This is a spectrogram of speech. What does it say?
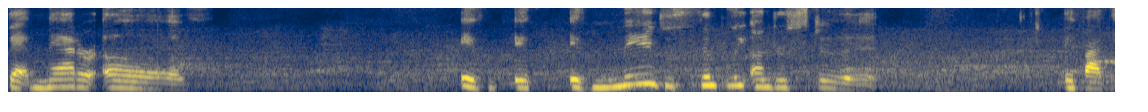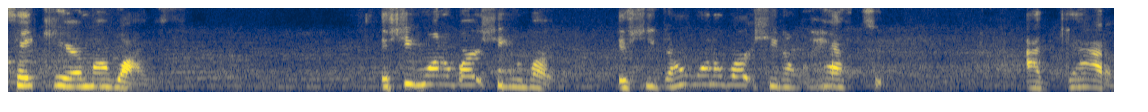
that matter of if if if men just simply understood if I take care of my wife, If she want to work, she can work. If she don't want to work, she don't have to. I got her.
